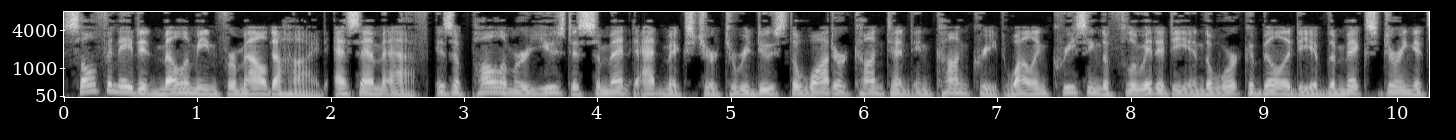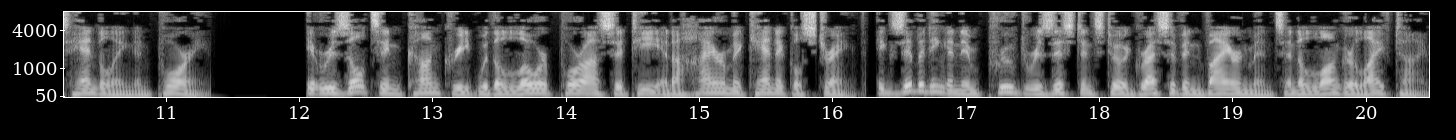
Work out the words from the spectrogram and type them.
Sulfonated melamine formaldehyde (SMF) is a polymer used as cement admixture to reduce the water content in concrete while increasing the fluidity and the workability of the mix during its handling and pouring. It results in concrete with a lower porosity and a higher mechanical strength, exhibiting an improved resistance to aggressive environments and a longer lifetime.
